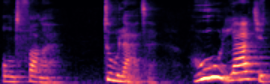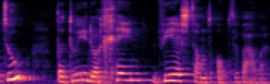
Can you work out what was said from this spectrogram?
ontvangen, toelaten. Hoe laat je toe? Dat doe je door geen weerstand op te bouwen.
